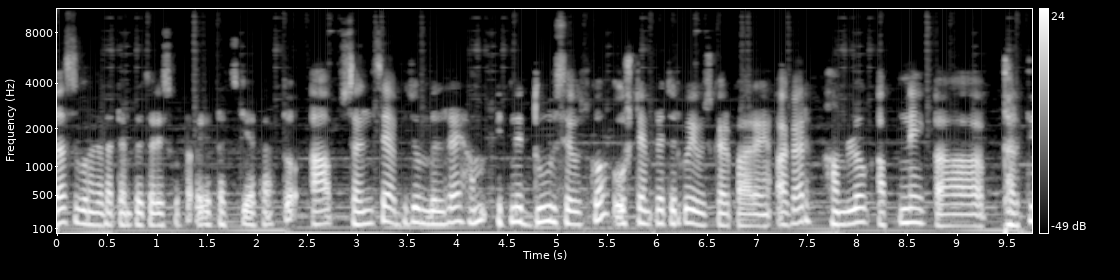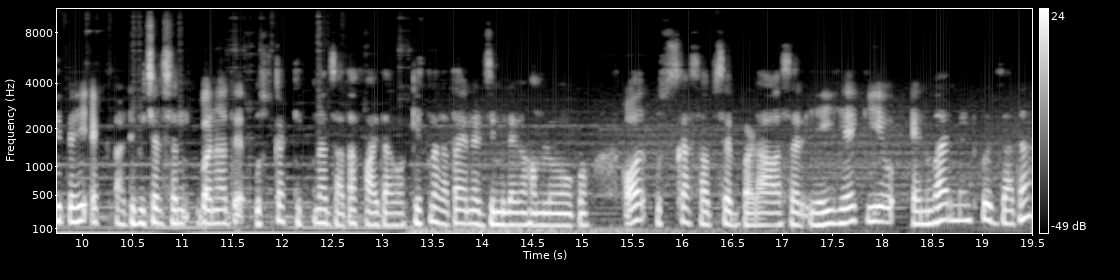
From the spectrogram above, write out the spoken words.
10 गुना ज़्यादा टेम्परेचर इसको टच किया था। तो आप सन से अभी जो मिल रहे हम इतने दूर से उसको, उस टेम्परेचर को यूज़ कर पा रहे हैं। अगर हम लोग अपने धरती पे ही एक आर्टिफिशियल सन बना दे, उसका कितना ज़्यादा फ़ायदा होगा, कितना ज़्यादा एनर्जी मिलेगा हम लोगों को। और उसका सबसे बड़ा असर यही है कि वो एनवायरनमेंट को ज़्यादा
